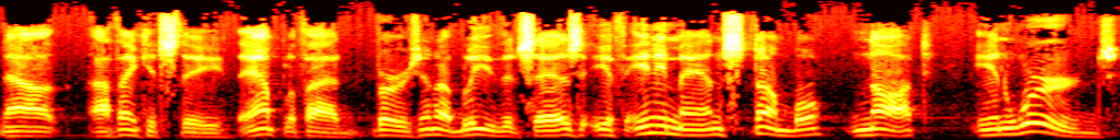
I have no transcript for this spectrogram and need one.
Now, I think it's the Amplified Version, I believe, that says, If any man stumble not in words,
